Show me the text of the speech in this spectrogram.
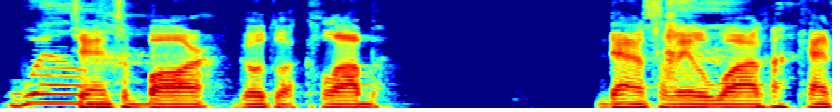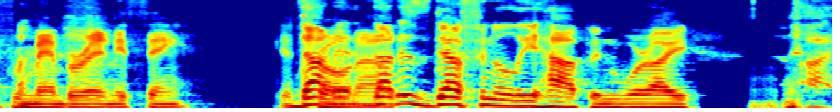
well, Change a bar, go to a club, dance a little while, can't remember anything, get that thrown out. that has definitely happened where I, I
